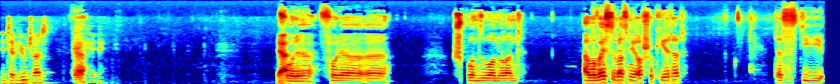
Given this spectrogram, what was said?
interviewt hat. Ja. Ja. vor der, vor der äh, Sponsorenwand. Aber weißt du, was mich auch schockiert hat? Dass es die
